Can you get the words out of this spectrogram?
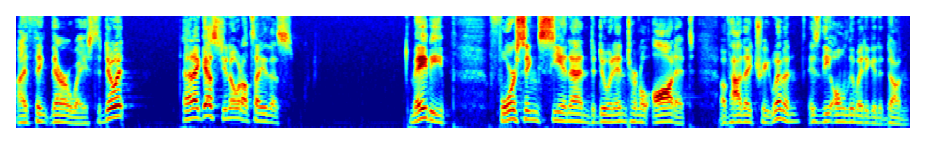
I think there are ways to do it. And I guess, you know what, I'll tell you this. Maybe forcing CNN to do an internal audit of how they treat women is the only way to get it done.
